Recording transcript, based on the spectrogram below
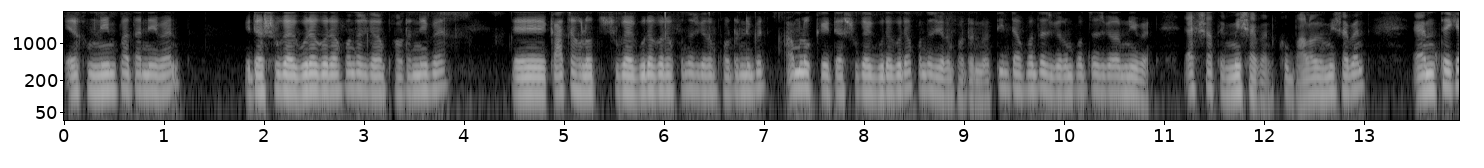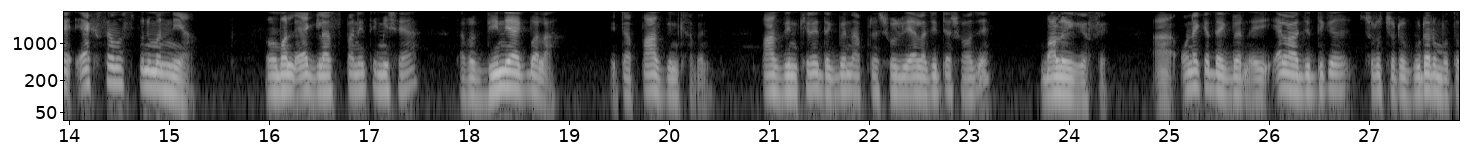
এরকম নিম পাতা নেবেন। এটা শুকায় গুঁড়ো করে পঞ্চাশ গ্রাম পাউডার নেবেন। কাঁচা হলুদ, শুকায় গুঁড়ো করে পঞ্চাশ গ্রাম ফটো নেবেন। আমলকি এটা শুকায় গুঁড়ো করে পঞ্চাশ গ্রাম ফটো নেবেন। তিনটা পঞ্চাশ গ্রাম পঞ্চাশ গ্রাম নেবেন। একসাথে মিশাবেন, খুব ভালোভাবে মিশাবেন। এন থেকে এক চামচ পরিমাণ নেওয়া নর্মাল এক গ্লাস পানিতে মিশায়া, তারপর দিনে একবেলা এটা পাঁচ দিন খাবেন। পাঁচ দিন খেলে দেখবেন আপনার শরীরে অ্যালার্জিটা সহজে ভালো হয়ে গেছে। আর অনেকে দেখবেন এই অ্যালার্জির দিকে ছোট ছোট গুঁড়ার মতো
